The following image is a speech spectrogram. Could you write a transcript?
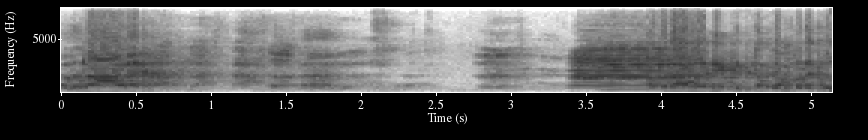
அதனால அதனால எனக்கு தகப்பனுக்கு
